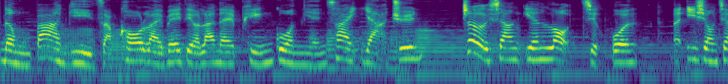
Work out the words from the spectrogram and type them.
两百二十块来买到咱的苹果年菜亚军浙香腌肉一份。那以上这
